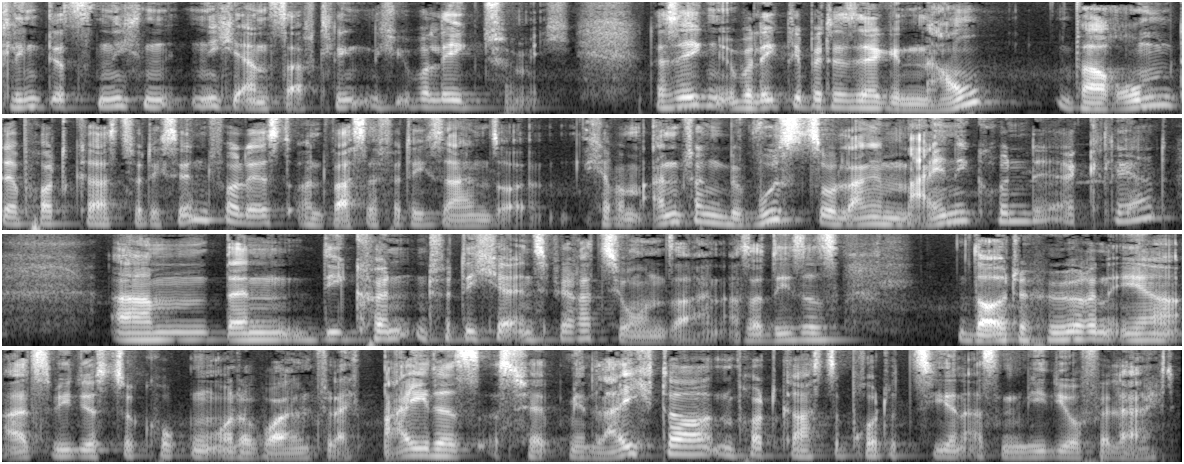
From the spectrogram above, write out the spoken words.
Klingt jetzt nicht, nicht ernsthaft, klingt nicht überlegt für mich. Deswegen überleg dir bitte sehr genau, warum der Podcast für dich sinnvoll ist und was er für dich sein soll. Ich habe am Anfang bewusst so lange meine Gründe erklärt, ähm, denn die könnten für dich ja Inspiration sein. Also dieses Leute hören eher als Videos zu gucken oder wollen vielleicht beides. Es fällt mir leichter, einen Podcast zu produzieren als ein Video vielleicht.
